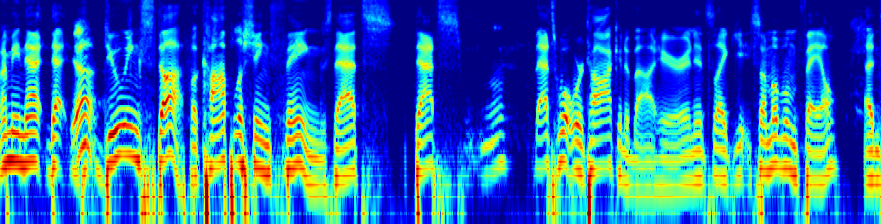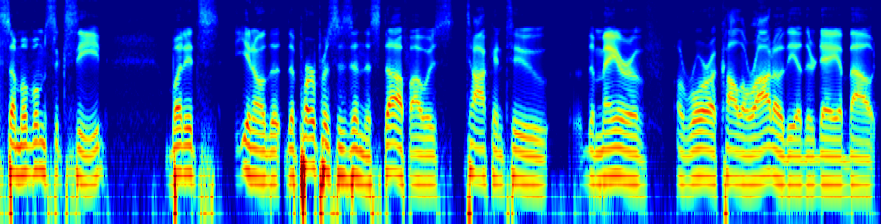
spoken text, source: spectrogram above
I mean that that yeah. doing stuff, accomplishing things. That's that's mm-hmm that's what we're talking about here. And it's like some of them fail and some of them succeed, but it's you know the the purpose is in the stuff. I was talking to the mayor of Aurora, Colorado, the other day about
